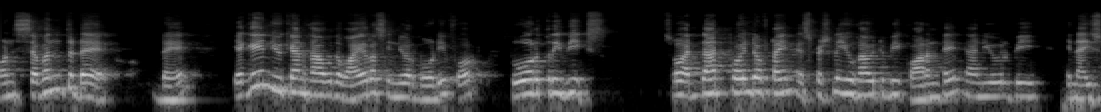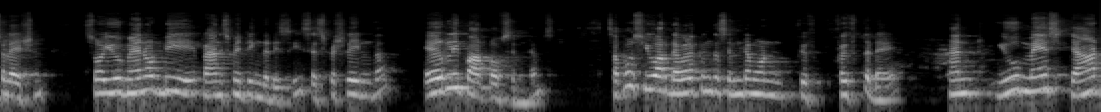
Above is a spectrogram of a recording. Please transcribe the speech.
on seventh day, day again you can have the virus in your body for two or three weeks so at that point of time, especially you have to be quarantined and you will be in isolation. So you may not be transmitting the disease, especially in the early part of symptoms. Suppose you are developing the symptom on fifth, fifth day and you may start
